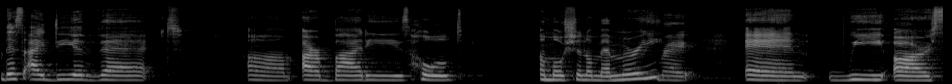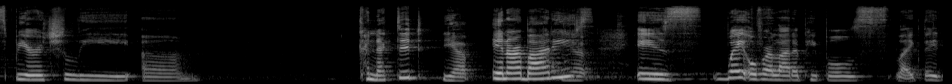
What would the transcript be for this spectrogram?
This idea that um, our bodies hold emotional memory Right. And we are spiritually um, connected Yep. in our bodies Yep. is way over a lot of people's like they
